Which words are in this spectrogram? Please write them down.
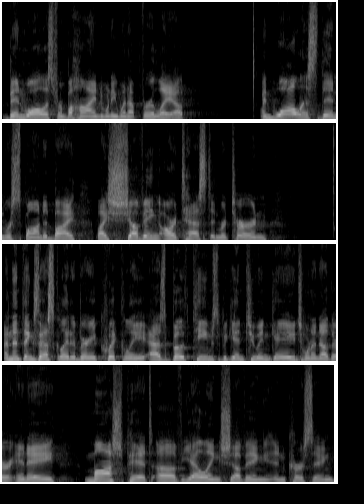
Ben Wallace, from behind when he went up for a layup. And Wallace then responded by, by shoving Artest in return and then things escalated very quickly as both teams began to engage one another in a mosh pit of yelling, shoving, and cursing.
